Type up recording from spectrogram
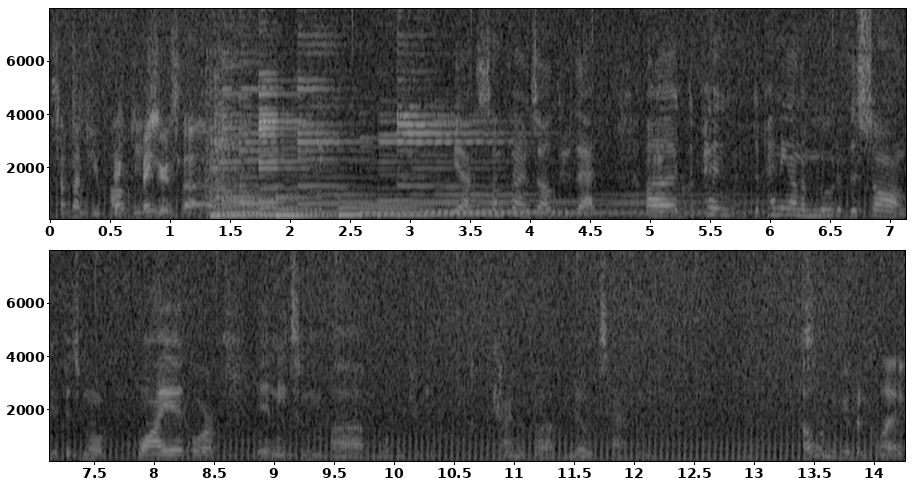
sometimes you pick finger some- style. Sometimes I'll do that. Uh, depend depending on the mood of the song. If it's more quiet or it needs some uh, more intricate kind of uh, notes happening. Yeah. How So, long have you been playing?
